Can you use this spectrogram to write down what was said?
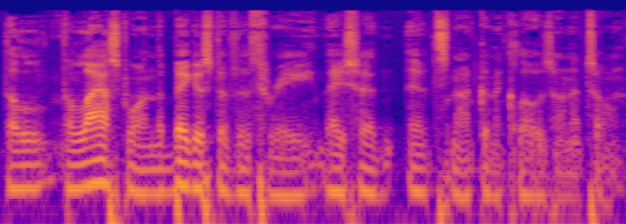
the the last one, the biggest of the three, they said it's not going to close on its own.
